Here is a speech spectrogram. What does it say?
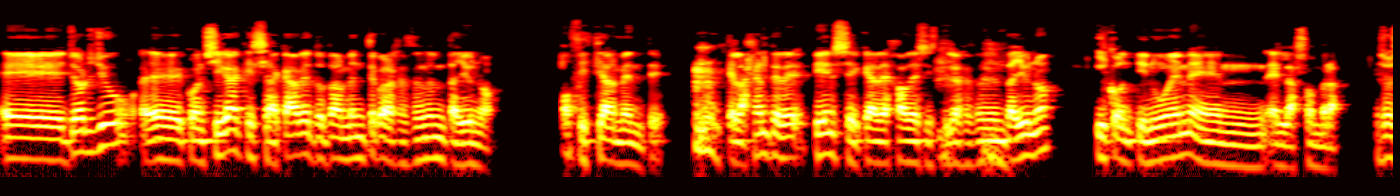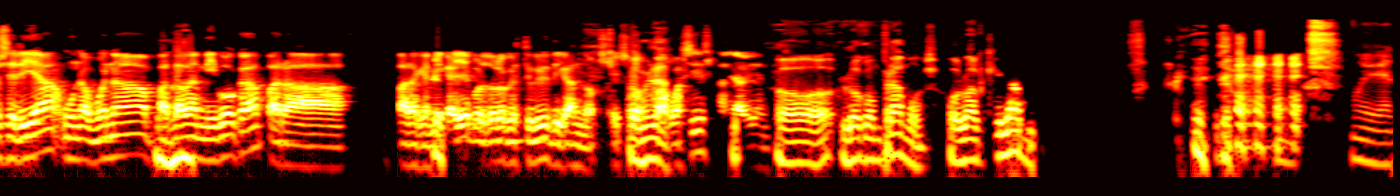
eh, Giorgio eh, consiga que se acabe totalmente con la sección 31, oficialmente. que la gente piense que ha dejado de existir la sección 31 y continúen en, en la sombra. Eso sería una buena patada en mi boca para, para que me calle por todo lo que estoy criticando. Eso, pues algo así estaría bien. Lo, lo compramos o lo alquilamos. Muy bien.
